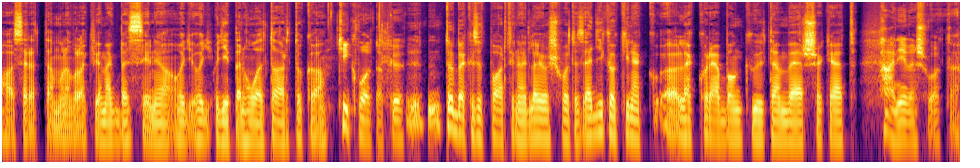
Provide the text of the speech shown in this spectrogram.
ha szerettem volna valakivel megbeszélni, hogy, hogy, hogy éppen hol tartok. A... Kik voltak ő? Többek között Parti Nagy Lajos volt az egyik, akinek legkorábban küldtem verseket. Hány éves voltál?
